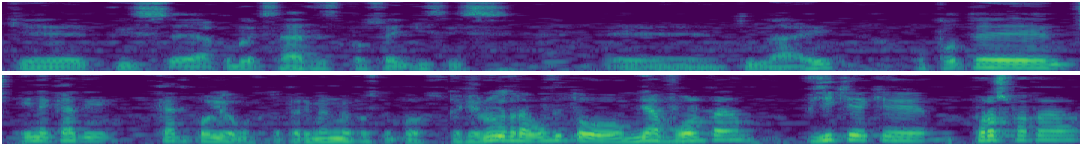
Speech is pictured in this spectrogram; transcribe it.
και της ε, ακομπλεξάρτητης προσέγγισης ε, του live. Οπότε είναι κάτι, κάτι πολύ όμορφο. Το περιμένουμε πώς και πώς. Το καινούργιο τραγούδι, το Μια Βόλτα, βγήκε και πρόσφατα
